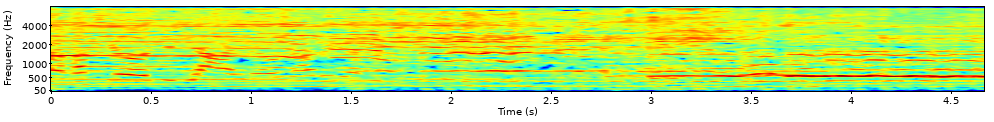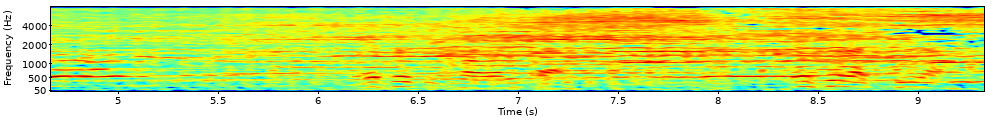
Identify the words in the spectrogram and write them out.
mong thấy uh, hacker trên dài nữa đó đây nè. Esa es mi favorita. Esa es la chida.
